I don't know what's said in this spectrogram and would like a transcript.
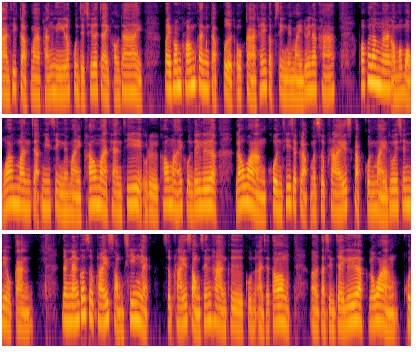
การที่กลับมาครั้งนี้ แล้วคุณจะเชื่อใจเขาได้ ไปพร้อมๆกันกับเปิดโอกาสให้กับสิ่งใหม่ ๆ ด้วยนะคะ เพราะพลังงานออกมาบอกว่ามันจะมีสิ่งใหม่ ๆ เข้ามาแทนที่หรือเข้ามาให้คุณได้เลือก ระหว่างคนที่จะกลับมาเซอร์ไพรส์กับคนใหม่ด้วยเช่นเดียวกัน ดังนั้นก็เซอร์ไพรส์2ชิ่งแหละเซอร์ไพรส์2เส้นทางคือคุณอาจจะต้อง ตัดสินใจเลือกระหว่างคน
